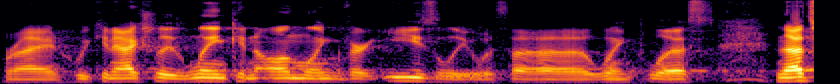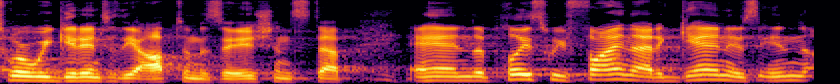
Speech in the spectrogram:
right? We can actually link and unlink very easily with a linked list, and that's where we get into the optimization step. And the place we find that, again, is in the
